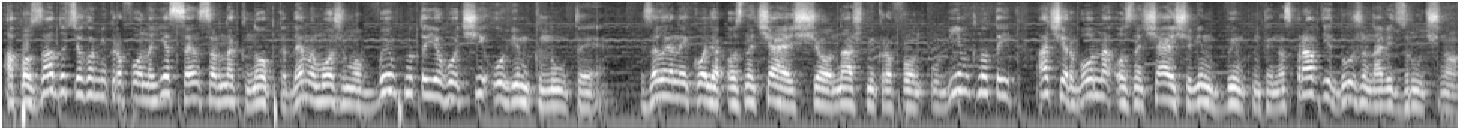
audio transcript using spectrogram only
А позаду цього мікрофона є сенсорна кнопка, де ми можемо вимкнути його чи увімкнути. Зелений колір означає, що наш мікрофон увімкнутий, а червона означає, що він вимкнутий. Насправді дуже навіть зручно.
